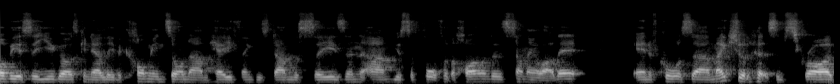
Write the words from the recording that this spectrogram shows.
obviously you guys can now leave a comment on um, how you think he's done this season, um, your support for the Highlanders, something like that. And of course, uh, make sure to hit subscribe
